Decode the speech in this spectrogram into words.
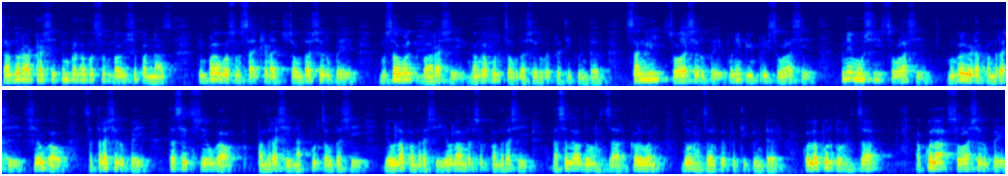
चांदोर अठराशे पिंपळगाव बसून बावीसशे पन्नास पिंपळगाव बसून सायखेडा चौदाशे रुपये भुसावळ बाराशे गंगापूर चौदाशे रुपये प्रति क्विंटल सांगली सोळाशे रुपये पुणे पिंपरी सोळाशे पुणे मोशी सोळाशे मंगळवेढा पंधराशे शेवगाव सतराशे रुपये तसेच शेवगाव पंधराशे नागपूर चौदाशे येवला पंधराशे येवला अंधरसूर पंधराशे लासलगाव दोन हजार कळवण दोन हजार रुपये प्रति क्विंटल कोल्हापूर दोन हजार अकोला सोळाशे रुपये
